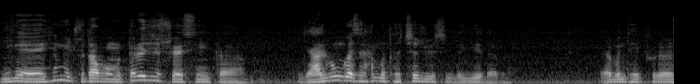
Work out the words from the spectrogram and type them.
이게 힘을 주다 보면 떨어질 수가 있으니까 얇은 것을 한번 더 쳐주겠습니다. 위에다가 얇은 테이프를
